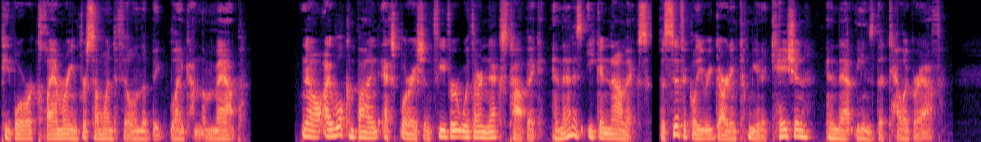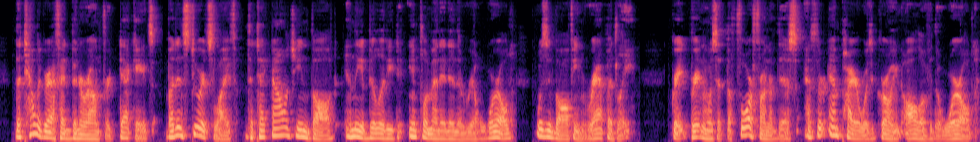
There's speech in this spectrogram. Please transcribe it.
People were clamoring for someone to fill in the big blank on the map. Now, I will combine exploration fever with our next topic, and that is economics, specifically regarding communication, and that means the telegraph. The telegraph had been around for decades, but in Stuart's life, the technology involved and the ability to implement it in the real world was evolving rapidly. Great Britain was at the forefront of this as their empire was growing all over the world.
